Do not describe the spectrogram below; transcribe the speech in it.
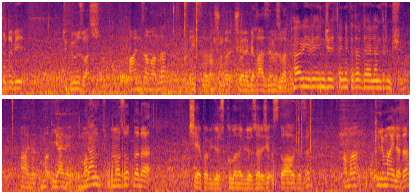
Şurada bir tüpümüz var. Aynı zamanda ekstradan şurada şöyle bir haznemiz var. Her yeri ince detayına kadar değerlendirilmiş. Aynen. Ma- yani mazot, Yani- mazotla da şey yapabiliyoruz, kullanabiliyoruz aracı, ısı doğal gazı. Ama klimayla da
